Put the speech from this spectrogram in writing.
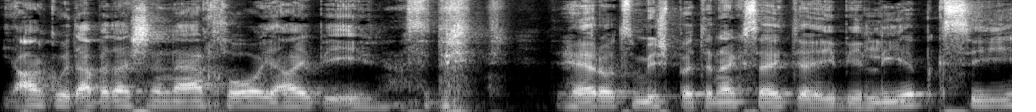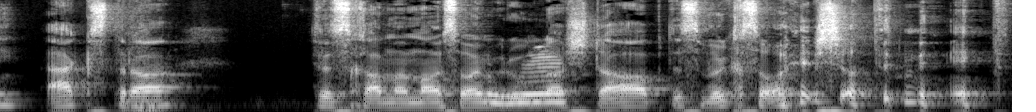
ja gut, aber da ist dann gekommen, ja, ich bin, also der, der Hero zum Beispiel hat dann gesagt, ja, ich bin lieb gewesen, extra. Das kann man mal so im Raum lassen ob das wirklich so ist oder nicht.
